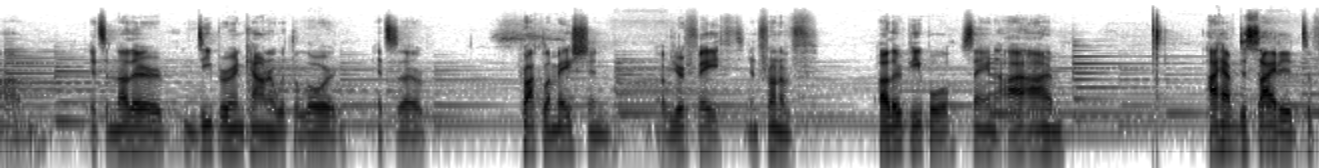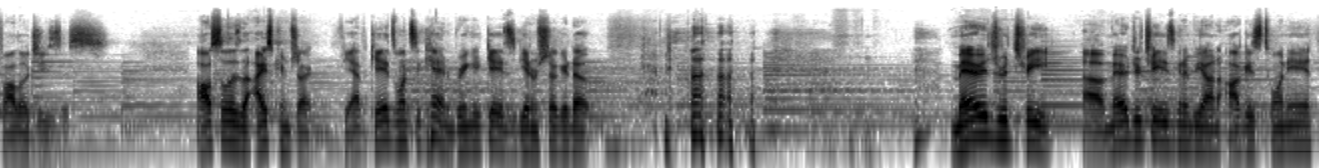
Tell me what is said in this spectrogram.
Um, it's another deeper encounter with the Lord. It's a proclamation of your faith in front of other people saying, I, I'm I have decided to follow Jesus. Also, is the ice cream truck. If you have kids, once again, bring your kids, get them sugared up. marriage retreat. Uh, marriage retreat is going to be on August 20th.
